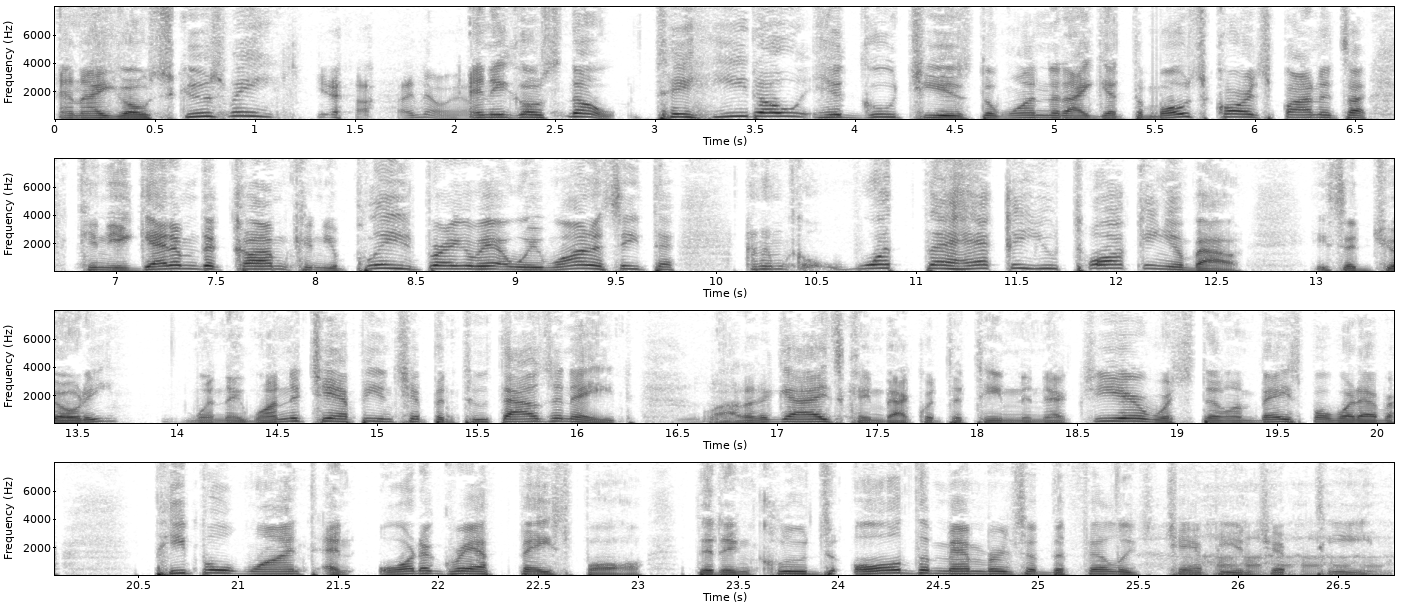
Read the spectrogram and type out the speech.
And I go, excuse me? Yeah, I know him. And he goes, no, Tahito Higuchi is the one that I get the most correspondence on. Can you get him to come? Can you please bring him here? We want to see. Ta-. And I'm going, what the heck are you talking about? He said, Jody, when they won the championship in 2008, a lot of the guys came back with the team the next year. We're still in baseball, whatever. People want an autographed baseball that includes all the members of the Phillies championship team.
